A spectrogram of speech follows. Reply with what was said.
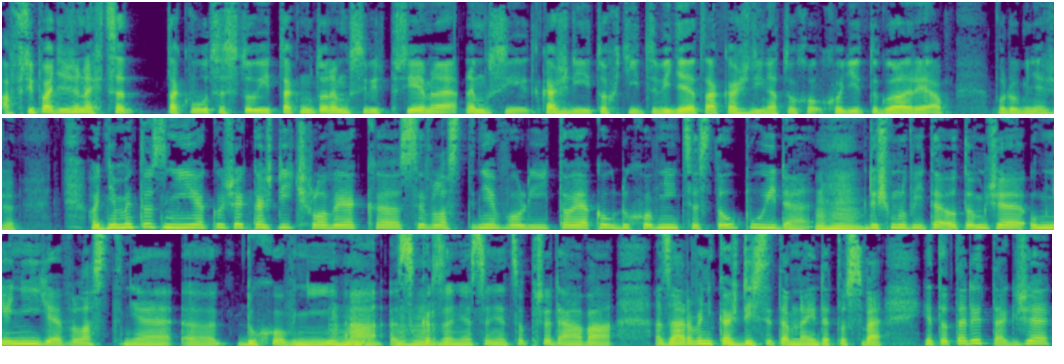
A v případě, že nechce takovou cestou jít, tak mu to nemusí být příjemné, nemusí každý to chtít vidět a každý na to chodit do galerie a podobně. Že? Hodně mi to zní, jako že každý člověk eh, si vlastně volí to, jakou duchovní cestou půjde. Mm-hmm. Když mluvíte o tom, že umění je vlastně uh, duchovní mm-hmm. a mhm. skrze ně se něco předává a zároveň každý si tam najde to své. Je to tedy tak, že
